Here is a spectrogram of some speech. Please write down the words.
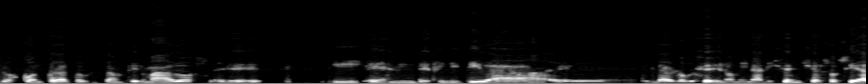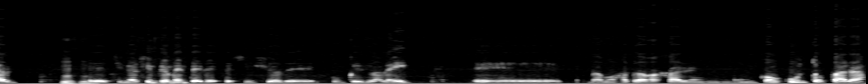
los contratos que están firmados eh, y en definitiva eh, lo que se denomina licencia social, eh, sino simplemente el ejercicio de cumplir la ley. vamos a trabajar en conjunto para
